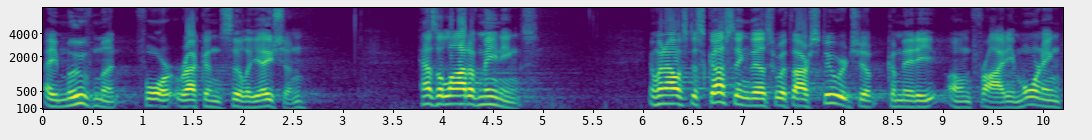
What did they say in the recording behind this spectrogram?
a movement for reconciliation, has a lot of meanings. And when I was discussing this with our stewardship committee on Friday morning,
